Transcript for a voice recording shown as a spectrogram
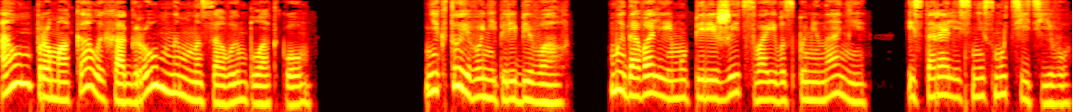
а он промокал их огромным носовым платком. Никто его не перебивал. Мы давали ему пережить свои воспоминания и старались не смутить его.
